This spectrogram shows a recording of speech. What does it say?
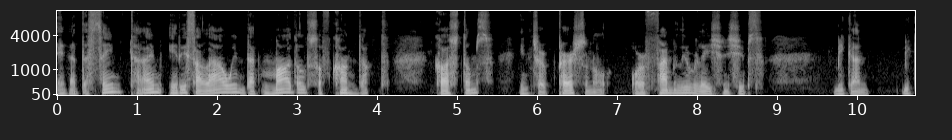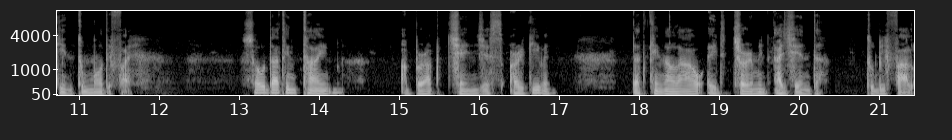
And at the same time it is allowing that models of conduct, customs, interpersonal or family relationships began begin to modify so that in time abrupt changes are given that can allow a determined agenda to be followed.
